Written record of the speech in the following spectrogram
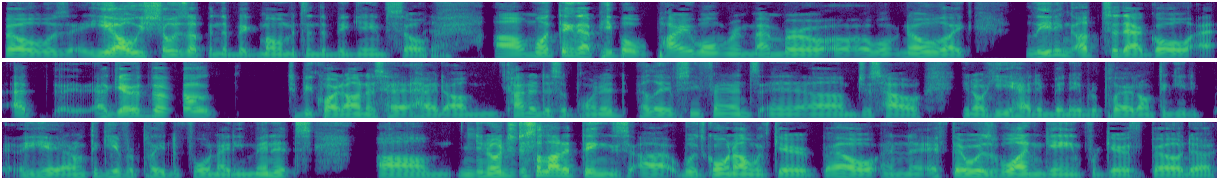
Bale was he always shows up in the big moments in the big games. So yeah. um, one thing that people probably won't remember or, or, won't know, like leading up to that goal at, at Gareth Bale, to be quite honest, had, had um kind of disappointed LAFC fans and um just how you know he hadn't been able to play. I don't think he he I don't think he ever played the full ninety minutes um you know just a lot of things uh was going on with Gareth Bell, and if there was one game for Gareth Bell to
